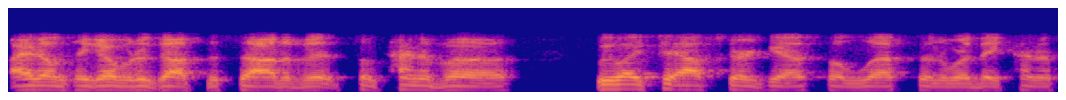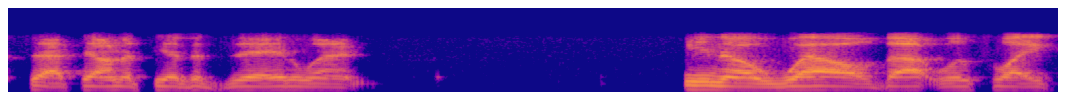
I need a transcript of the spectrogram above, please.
I don't think I would have got this out of it. So, kind of a, we like to ask our guests a lesson where they kind of sat down at the end of the day and went, you know, wow, that was like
